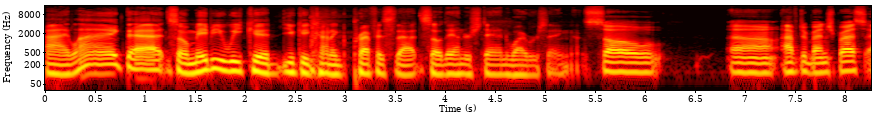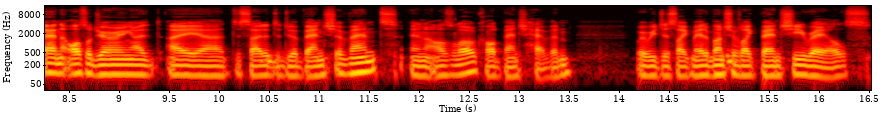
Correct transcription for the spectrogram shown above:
I like that. So maybe we could you could kind of preface that so they understand why we're saying that. So uh, after bench press and also during, I I uh, decided to do a bench event in Oslo called Bench Heaven, where we just like made a bunch of like benchy rails,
